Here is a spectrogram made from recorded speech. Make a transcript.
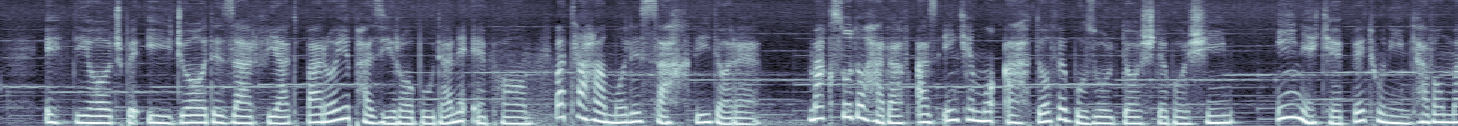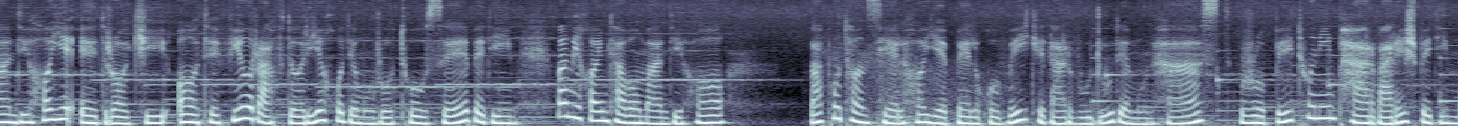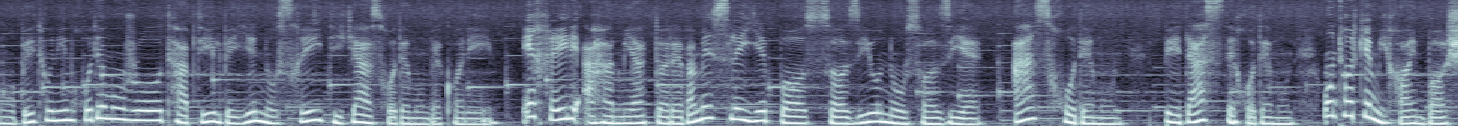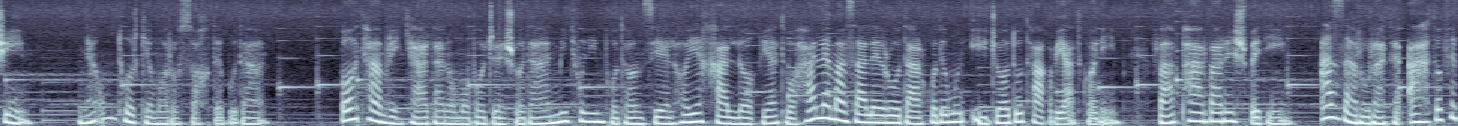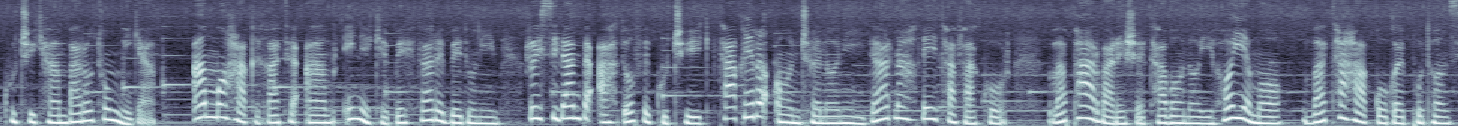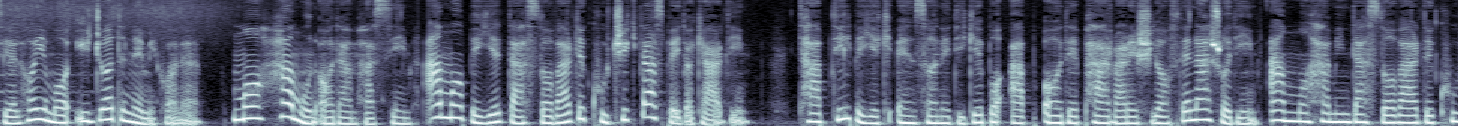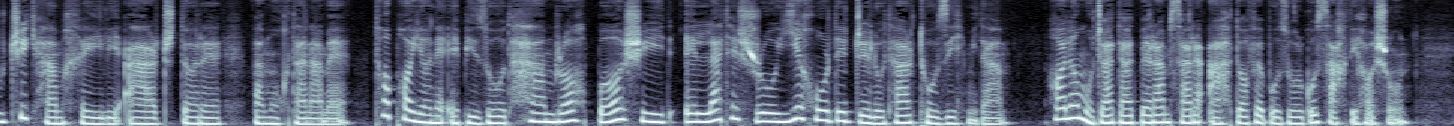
احتیاج به ایجاد ظرفیت برای پذیرا بودن ابهام و تحمل سختی داره. مقصود و هدف از اینکه ما اهداف بزرگ داشته باشیم اینه که بتونیم توانمندی های ادراکی، عاطفی و رفتاری خودمون رو توسعه بدیم و می‌خوایم توانمندی ها و پتانسیل های بالقوه‌ای که در وجودمون هست رو بتونیم پرورش بدیم و بتونیم خودمون رو تبدیل به یه نسخه دیگه از خودمون بکنیم. این خیلی اهمیت داره و مثل یه بازسازی و نوسازیه. از خودمون به دست خودمون اونطور که می‌خوایم باشیم. نه اونطور که ما رو ساخته بودن. با تمرین کردن و مواجه شدن می‌تونیم پتانسیل های خلاقیت و حل مسئله رو در خودمون ایجاد و تقویت کنیم و پرورش بدیم از ضرورت اهداف کوچیک هم براتون میگم اما حقیقت امر اینه که بهتره بدونیم رسیدن به اهداف کوچیک تغییر آنچنانی در نحوه تفکر و پرورش توانایی های ما و تحقق پتانسیل های ما ایجاد نمی‌کنه. ما همون آدم هستیم اما به یه دستاورد کوچیک دست پیدا کردیم. تبدیل به یک انسان دیگه با ابعاد پرورش یافته نشدیم اما همین دستاورد کوچیک هم خیلی ارج داره و مقتنمه تا پایان اپیزود همراه باشید علتش رو یه خورده جلوتر توضیح میدم. حالا مجدد برم سر اهداف بزرگ و سختی هاشون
